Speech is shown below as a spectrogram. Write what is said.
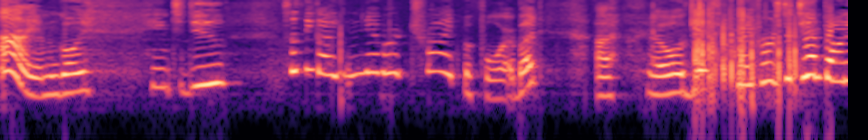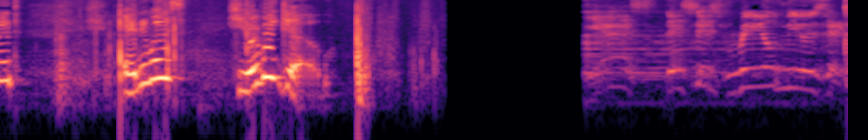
I am going to do something I've never tried before, but uh, I will get my first attempt on it. Anyways, here we go. Yes, this is real music.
